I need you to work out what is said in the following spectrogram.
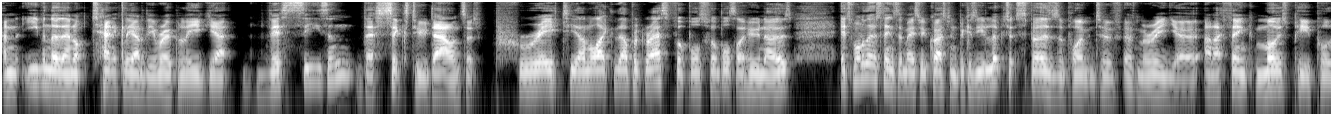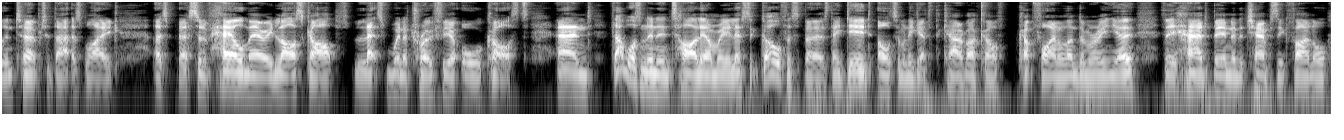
and even though they're not technically out of the Europa League yet this season, they're 6-2 down, so it's pretty unlikely they'll progress. Football's football, so who knows? It's one of those things that makes me question because you looked at Spurs' appointment of, of Mourinho, and I think most people interpreted that as like a, a sort of Hail Mary, last gasp, let's win a trophy at all costs. And that wasn't an entirely unrealistic goal for Spurs. They did ultimately get to the Carabao Cup, Cup final under Mourinho. They had been in the Champions League final,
